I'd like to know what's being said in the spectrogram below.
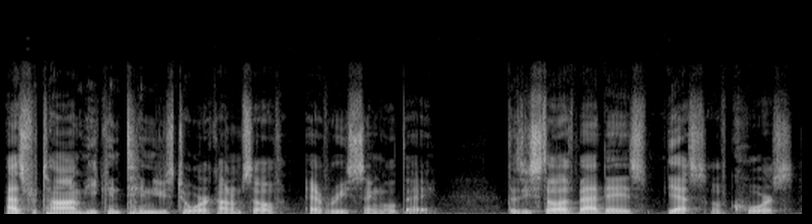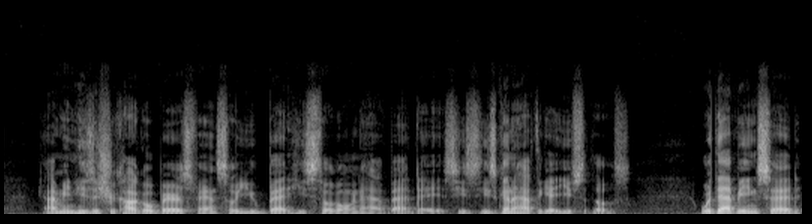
As for tom he continues to work on himself every single day. Does he still have bad days? Yes of course. I mean he's a chicago bears fan so you bet he's still going to have bad days. He's, he's going to have to get used to those. With that being said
